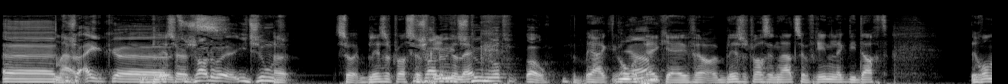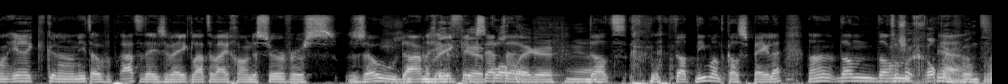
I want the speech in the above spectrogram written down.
Uh, nou, dus eigenlijk, uh, toen zouden we iets doen. sorry, Blizzard was zo zouden vriendelijk. we iets doen wat... Oh. Ja, ik onderbreek ja? je even. Blizzard was inderdaad zo vriendelijk. Die dacht... Ron en Erik kunnen er niet over praten deze week. Laten wij gewoon de servers zodanig in de fik zetten... Ja. Dat, dat niemand kan spelen. Dan, dan, dan, het was wel grappig, ja, want...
